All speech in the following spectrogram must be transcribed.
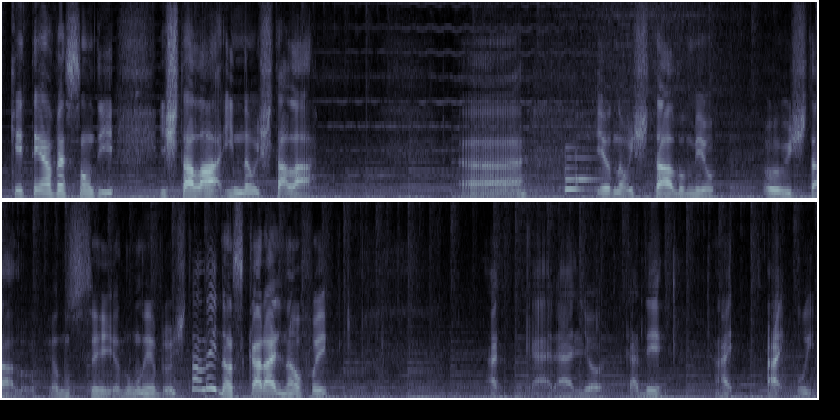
Porque tem a versão de instalar e não instalar. Ah, eu não instalo o meu. Eu instalo. Eu não sei, eu não lembro. Eu instalei não, esse caralho não, foi. Ah, caralho. Cadê? Ai, ai, ui.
